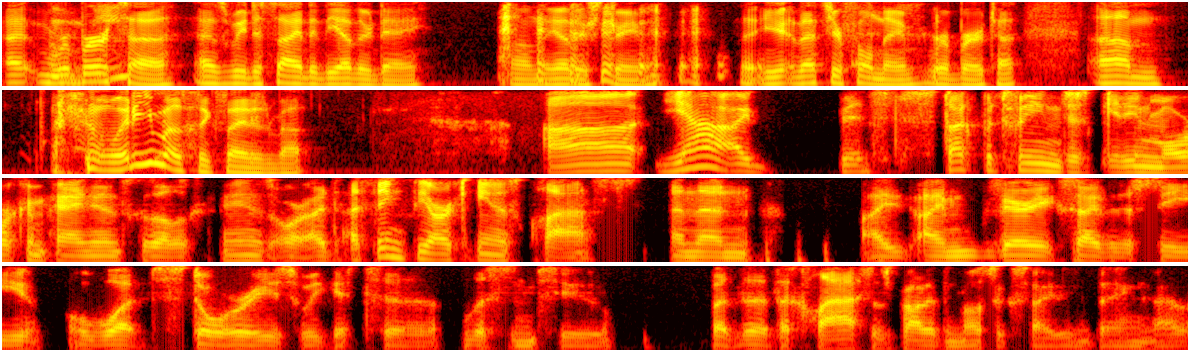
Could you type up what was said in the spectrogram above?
uh, Roberta, as we decided the other day on the other stream. That's your full name, Roberta. Um, what are you most excited about? Uh, yeah, I it's stuck between just getting more companions because I love companions, or I, I think the Arcanist class, and then I I'm very excited to see what stories we get to listen to. But the the class is probably the most exciting thing. I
